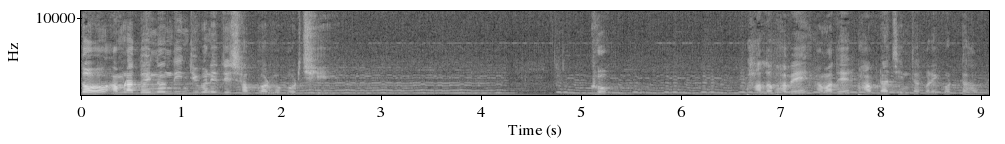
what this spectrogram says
তো আমরা দৈনন্দিন জীবনে যে সব কর্ম করছি, খুব ভালোভাবে আমাদের ভাবনা চিন্তা করে করতে হবে।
